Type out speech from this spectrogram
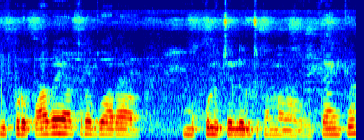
ఇప్పుడు పాదయాత్ర ద్వారా ముక్కులు చెల్లించుకున్నారు థ్యాంక్ యూ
